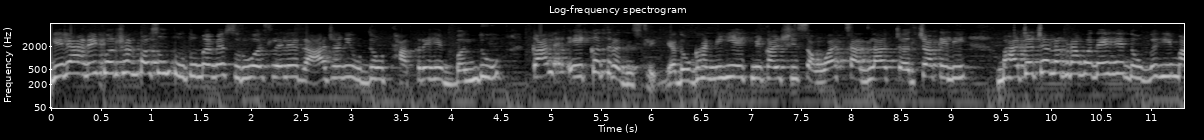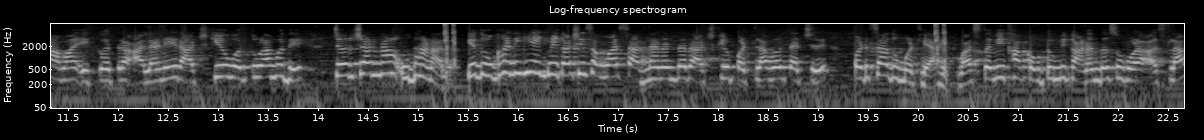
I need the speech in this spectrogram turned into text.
गेल्या अनेक वर्षांपासून तुतुमेमे सुरू असलेले राज आणि उद्धव ठाकरे हे बंधू काल एकत्र दिसले. या दोघांनीही एकमेकांशी संवाद साधला चर्चा केली. भाच्याच्या लग्नामध्ये हे दोघही मामा एकत्र आल्याने राजकीय वर्तुळामध्ये चर्चांना उधाण आलं. या दोघांनीही एकमेकाशी संवाद साधल्यानंतर राजकीय पटलावर त्याचे पडसाद उमटले आहेत. वास्तविक हा कौटुंबिक आनंद सोहळा असला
